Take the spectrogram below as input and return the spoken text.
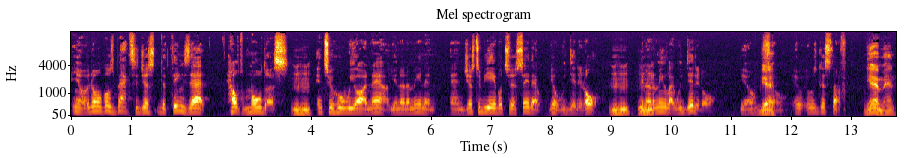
you know, it all goes back to just the things that helped mold us Mm-hmm. into who we are now. You know what I mean? And and just to be able to say that, yo, we did it all. Mm-hmm. You know what I mean? Like we did it all. You know. Yeah. So it, it was good stuff. Yeah, man.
